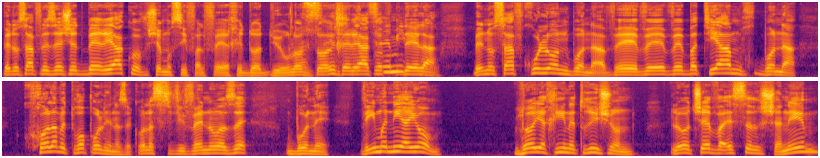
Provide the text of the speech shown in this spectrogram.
בנוסף לזה יש את באר יעקב שמוסיף אלפי יחידות דיור, לא סוד באר יעקב? גדלה. בנוסף חולון בונה, ו- ו- ובת ים בונה. כל המטרופולין הזה, כל הסביבנו הזה, בונה. ואם אני היום לא יכין את ראשון לעוד 7-10 שנים,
